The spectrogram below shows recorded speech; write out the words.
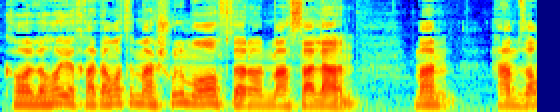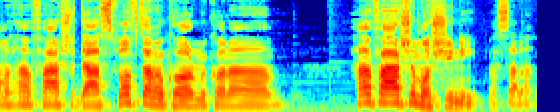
کالاهای خدمات مشمول معاف دارن. مثلا من همزمان هم فرش دستباف دارم کار می‌کنم. هم فرش ماشینی مثلا.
